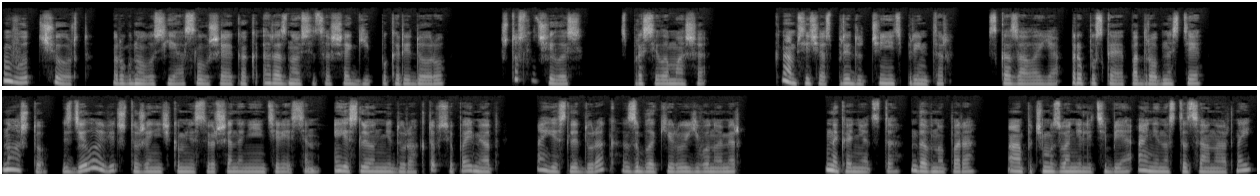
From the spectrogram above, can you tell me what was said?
«Вот чёрт!» — ругнулась я, слушая, как разносятся шаги по коридору. «Что случилось?» — спросила Маша. «К нам сейчас придут чинить принтер», — сказала я, пропуская подробности. «Ну а что, сделаю вид, что Женечка мне совершенно не интересен. Если он не дурак, то все поймет. А если дурак, заблокирую его номер. «Наконец-то. Давно пора. А почему звонили тебе, а не на стационарный?»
